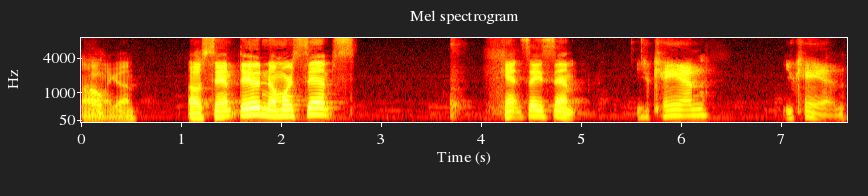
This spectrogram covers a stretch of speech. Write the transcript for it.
Oh, Oh. my god. Oh, simp, dude. No more simps. Can't say simp. You can, you can,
